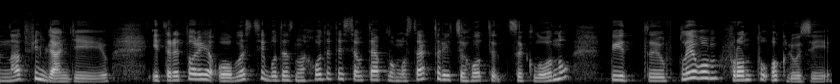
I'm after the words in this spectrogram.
над Фінляндією. І територія області буде знаходитися в теплому секторі цього циклону під е, впливом фронту оклюзії.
